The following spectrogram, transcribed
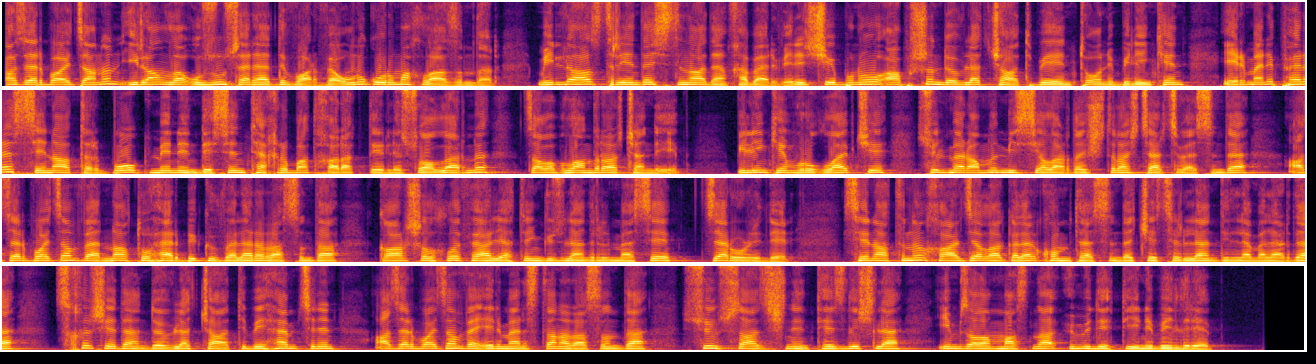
Azərbaycanın İranla uzun sərhədi var və onu qorumaq lazımdır. Milli Haz trendə istinadən xəbər verir ki, bunu ABŞ-ın dövlət katibi Antony Blinken erməni pərəst senator Bob Menendezin təxribat xarakterli suallarını cavablandırarkən deyib. Blinken vurğulayıb ki, sülhməramlı missiyalarda iştirak çərçivəsində Azərbaycan və NATO hərbi qüvvələri arasında qarşılıqlı fəaliyyətin gücləndirilməsi zəruridir. Senatının Xarici Əlaqələr Komitəsində keçirilən dinləmələrdə çıxış edən dövlət katibi həmçinin Azərbaycan və Ermənistan arasında sülh sazişinin tezliklə imzalanmasına ümid etdiyini bildirib.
